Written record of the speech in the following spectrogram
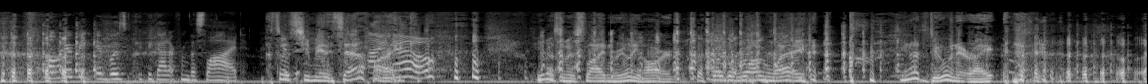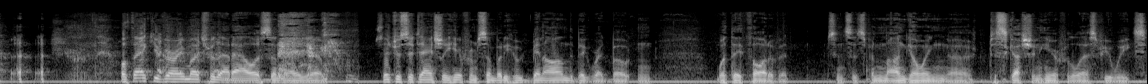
I wonder if he, it was if he got it from the slide. That's what she made it sound like. I know. He must have been sliding really hard. Go the wrong way. You're not doing it right. Well, thank you very much for that, Allison. I uh, was interesting to actually hear from somebody who'd been on the Big Red Boat and what they thought of it, since it's been an ongoing uh, discussion here for the last few weeks.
